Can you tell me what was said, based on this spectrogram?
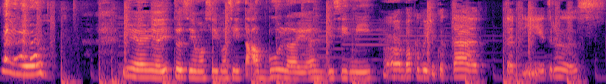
iya iya itu sih masih masih tabu lah ya di sini. Heeh, pakai baju ketat tadi terus.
